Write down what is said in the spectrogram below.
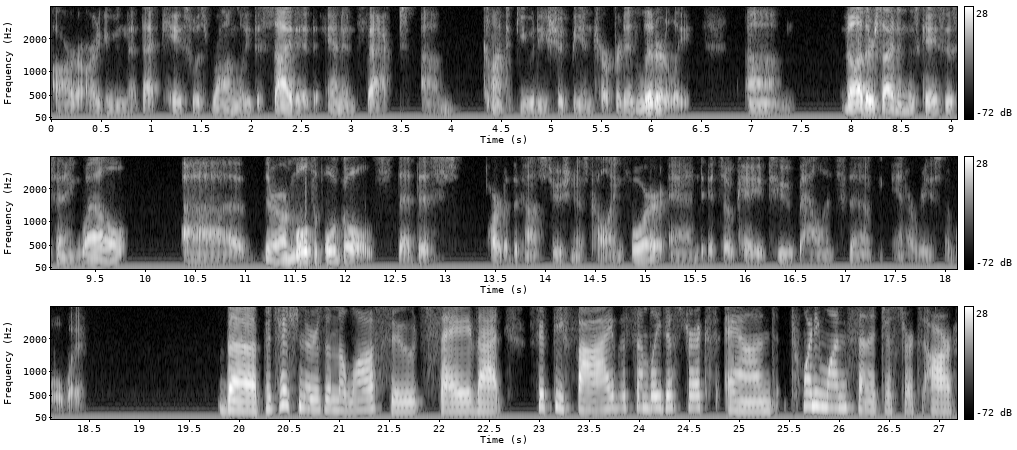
are arguing that that case was wrongly decided, and in fact, um, contiguity should be interpreted literally. Um, the other side in this case is saying, well, uh, there are multiple goals that this part of the Constitution is calling for, and it's okay to balance them in a reasonable way the petitioners in the lawsuit say that 55 assembly districts and 21 senate districts are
